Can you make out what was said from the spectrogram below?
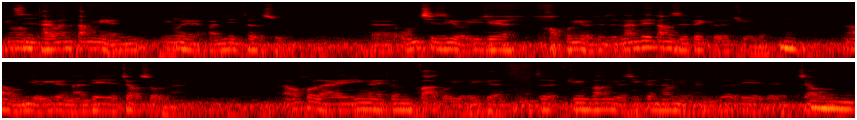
因为台湾当年因为环境特殊，呃，我们其实有一些好朋友，就是南非当时被隔绝的，嗯。那我们有一个南非的教授来，然后后来因为跟法国有一个很热军方，尤其跟他们有很热烈的交、嗯。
